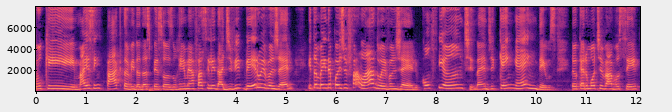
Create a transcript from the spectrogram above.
O que mais impacta a vida das pessoas no Rema é a facilidade de viver o evangelho e também depois de falar do evangelho, confiante, né, de quem é em Deus. Então eu quero motivar você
